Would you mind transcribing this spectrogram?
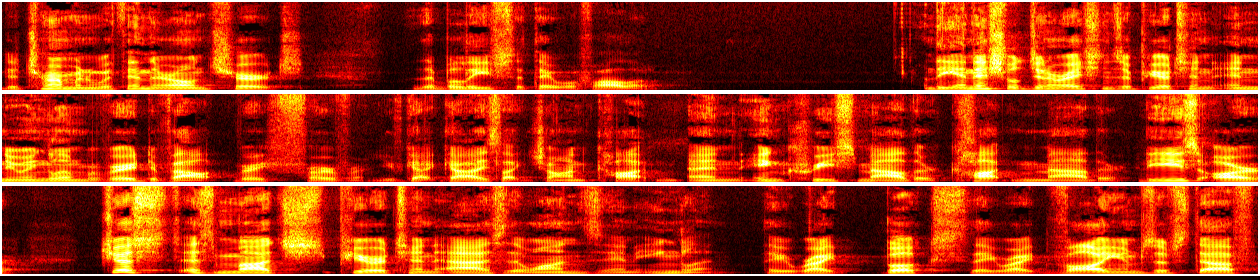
determine within their own church the beliefs that they will follow the initial generations of Puritan in New England were very devout, very fervent. You've got guys like John Cotton and Increase Mather, Cotton Mather. These are just as much Puritan as the ones in England. They write books, they write volumes of stuff.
